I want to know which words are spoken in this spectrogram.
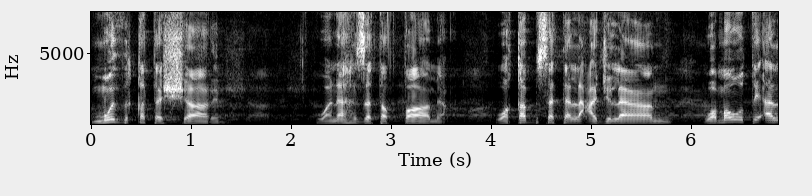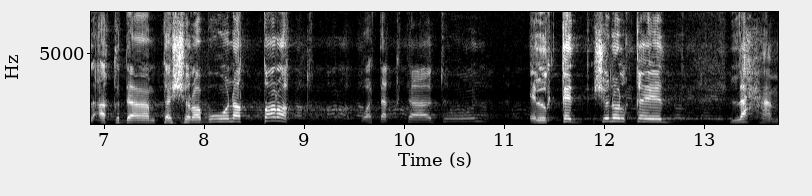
مذقة الشارب ونهزة الطامع. وقبسة العجلان وموطئ الأقدام تشربون الطرق وتقتاتون القد. شنو القد؟ لحم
